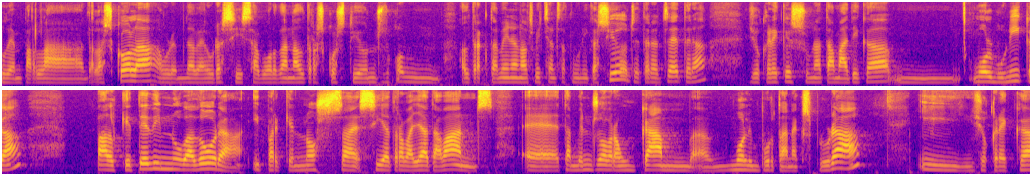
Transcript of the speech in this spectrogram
podem parlar de l'escola, haurem de veure si s'aborden altres qüestions com el tractament en els mitjans de comunicació, etc etc. Jo crec que és una temàtica mm, molt bonica, pel que té d'innovadora i perquè no s'hi ha treballat abans, eh, també ens obre un camp eh, molt important a explorar, i jo crec que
